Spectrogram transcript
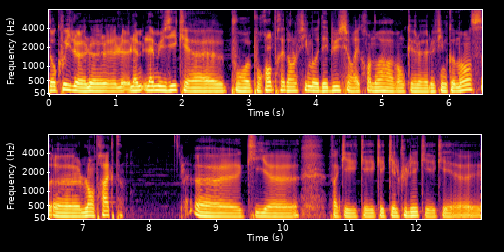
Donc, oui, la, musique euh, pour, pour rentrer dans le film au début sur écran noir avant que le, le film commence, euh, l'entracte. Euh, qui, euh, enfin, qui, est- qui est- qui est calculé, qui est, qui est, euh,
